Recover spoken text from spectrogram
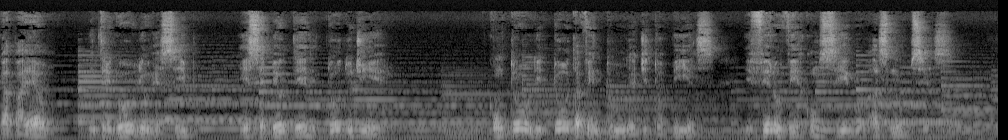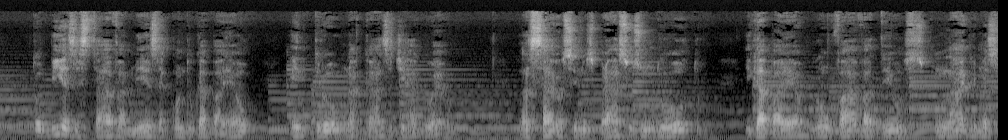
Gabael, entregou-lhe o recibo e recebeu dele todo o dinheiro. Contou-lhe toda a aventura de Tobias e fê-lo vir consigo às núpcias. Tobias estava à mesa quando Gabael entrou na casa de Raguel. Lançaram-se nos braços um do outro e Gabael louvava a Deus com lágrimas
